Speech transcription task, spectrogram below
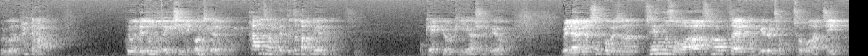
물건을 팔 때마다. 그러면 내 돈도 내기 싫으니까 어떻게 해야 된다? 파는 사람한테 뜯었다가 내야 된다. 오케이? 이렇게 이해하셔야 돼요. 왜냐하면 세법에서는 세무서와 사업자의 관계를 적, 적어놨지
